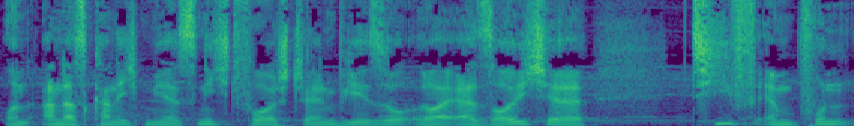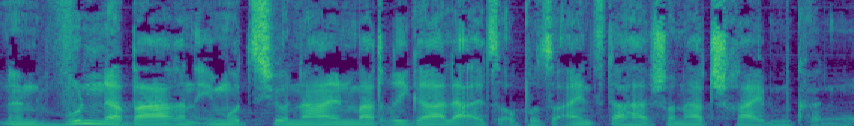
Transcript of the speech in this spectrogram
Und anders kann ich mir es nicht vorstellen, wie er solche tief empfundenen, wunderbaren, emotionalen Madrigale als Opus 1 da schon hat schreiben können.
